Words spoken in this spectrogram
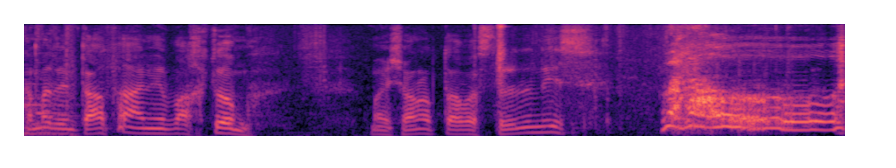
Was haben wir denn da für einen Wachturm? Mal schauen, ob da was drinnen ist. Wow!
